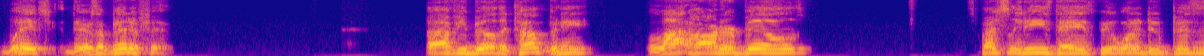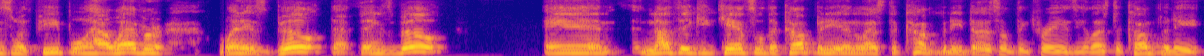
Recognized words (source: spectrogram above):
which there's a benefit. Uh, if you build a company, a lot harder build, especially these days. People want to do business with people. However, when it's built, that thing's built, and nothing can cancel the company unless the company does something crazy. Unless the company,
